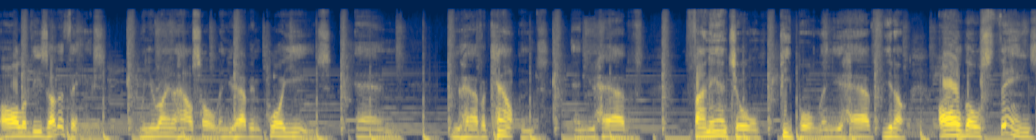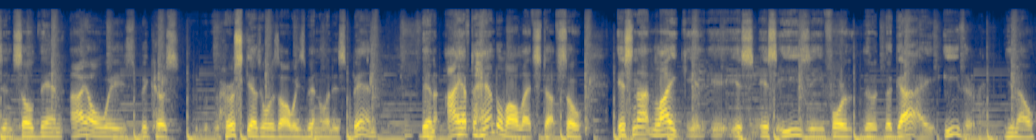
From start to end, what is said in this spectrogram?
all of these other things when you're running a household, and you have employees, and you have accountants, and you have financial people and you have, you know, all those things. And so then I always, because her schedule has always been what it's been, then I have to handle all that stuff. So it's not like it, it's, it's easy for the, the guy either, you know,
